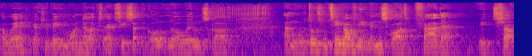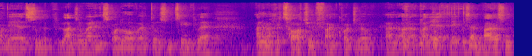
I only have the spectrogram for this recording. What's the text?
away. We actually beat them 1 0. Actually, actually set the goal up, Noel Whelan scored. And we were doing some team. play. I wasn't even in the squad Friday. We shouted uh, some of the lads were in the squad over, doing some team play. And I remember torturing Frank Quadrille, and, and, and, it, and it was embarrassing.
